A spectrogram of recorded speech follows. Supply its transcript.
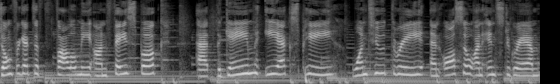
don't forget to follow me on Facebook at the game EXP123 and also on Instagram,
